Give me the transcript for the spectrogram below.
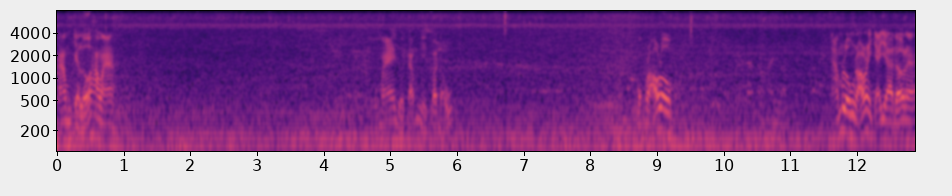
Không, chờ lửa không à? Máy rồi trống gì có đủ. Một rổ luôn. Ẩm luôn, rổ này chạy giờ được nè.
